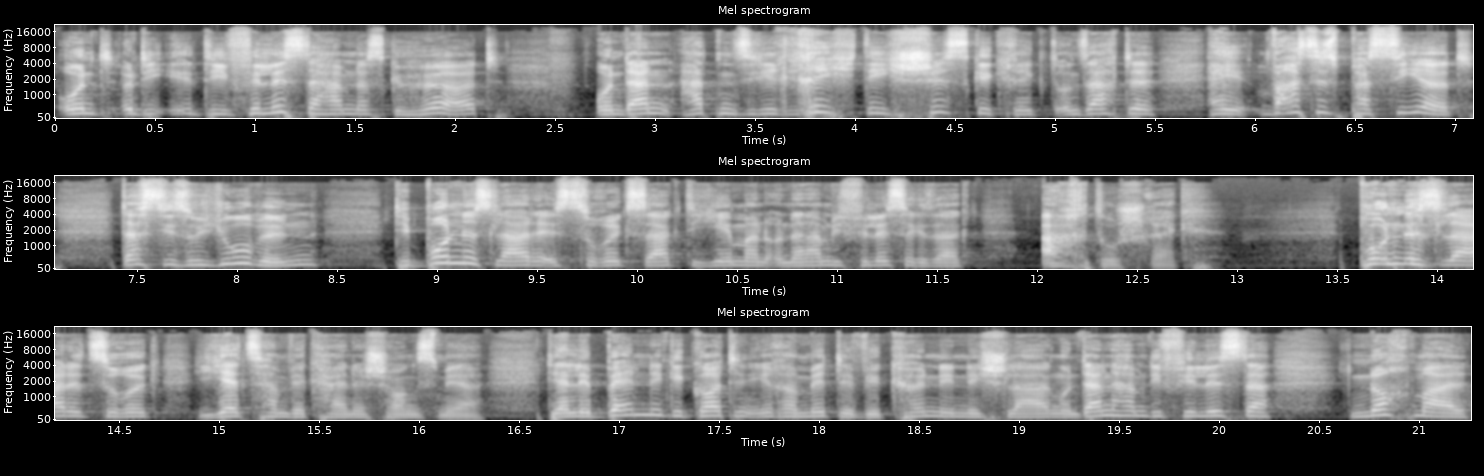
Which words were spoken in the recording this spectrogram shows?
Und, und die, die Philister haben das gehört und dann hatten sie richtig Schiss gekriegt und sagte, hey, was ist passiert, dass die so jubeln? Die Bundeslade ist zurück, sagte jemand. Und dann haben die Philister gesagt, ach du Schreck. Bundeslade zurück, jetzt haben wir keine Chance mehr. Der lebendige Gott in ihrer Mitte, wir können ihn nicht schlagen. Und dann haben die Philister nochmal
